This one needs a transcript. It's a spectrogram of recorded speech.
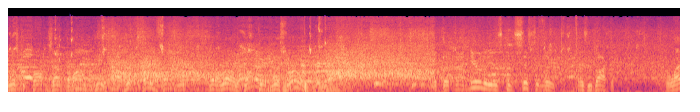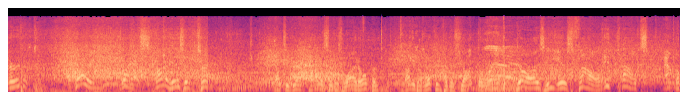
uncharacteristic problems at the line. He has now hit 25 in a row. Duncan with room. But not nearly as consistently as Ibaka. Leonard going glass. Not his intent. Once again, Collison is wide open. Not even looking for the shot. Durant does. He is fouled. It counts. At the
